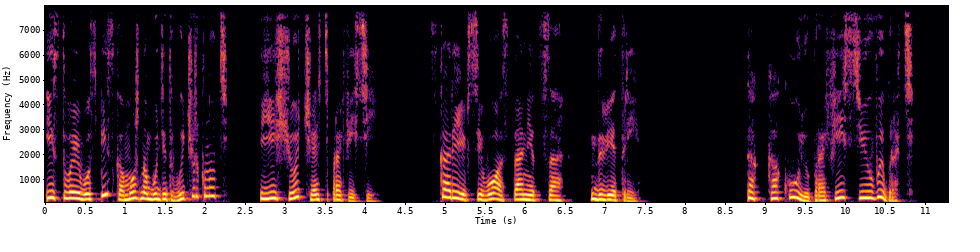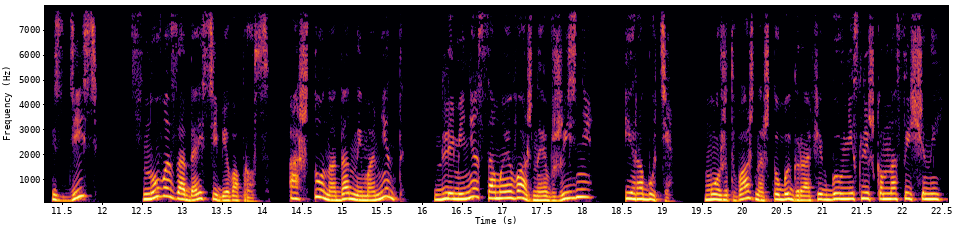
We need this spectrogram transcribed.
из твоего списка можно будет вычеркнуть еще часть профессий. Скорее всего, останется две-три. Так какую профессию выбрать? Здесь снова задай себе вопрос. А что на данный момент для меня самое важное в жизни и работе? Может, важно, чтобы график был не слишком насыщенный,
